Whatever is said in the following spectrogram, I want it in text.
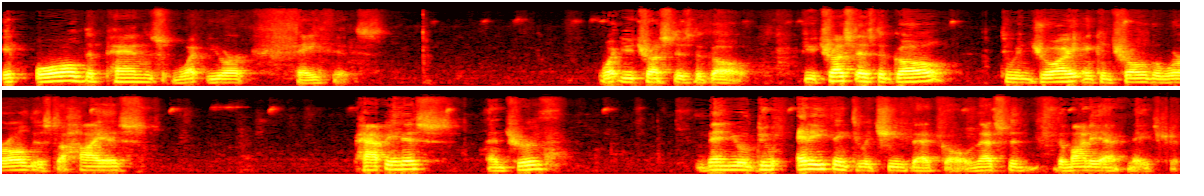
It all depends what your faith is. What you trust is the goal. If you trust as the goal to enjoy and control the world is the highest happiness and truth, then you'll do anything to achieve that goal. And that's the demoniac nature.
